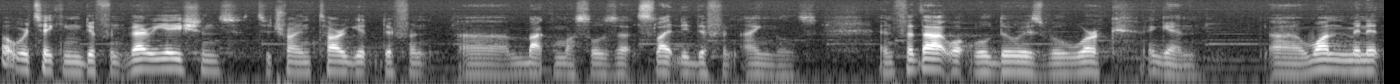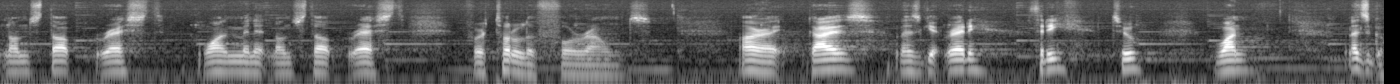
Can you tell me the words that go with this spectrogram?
but we're taking different variations to try and target different uh, back muscles at slightly different angles. And for that, what we'll do is we'll work again. Uh, one minute non-stop rest, one minute non-stop rest for a total of four rounds. All right, guys, let's get ready. Three, two, one, let's go.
